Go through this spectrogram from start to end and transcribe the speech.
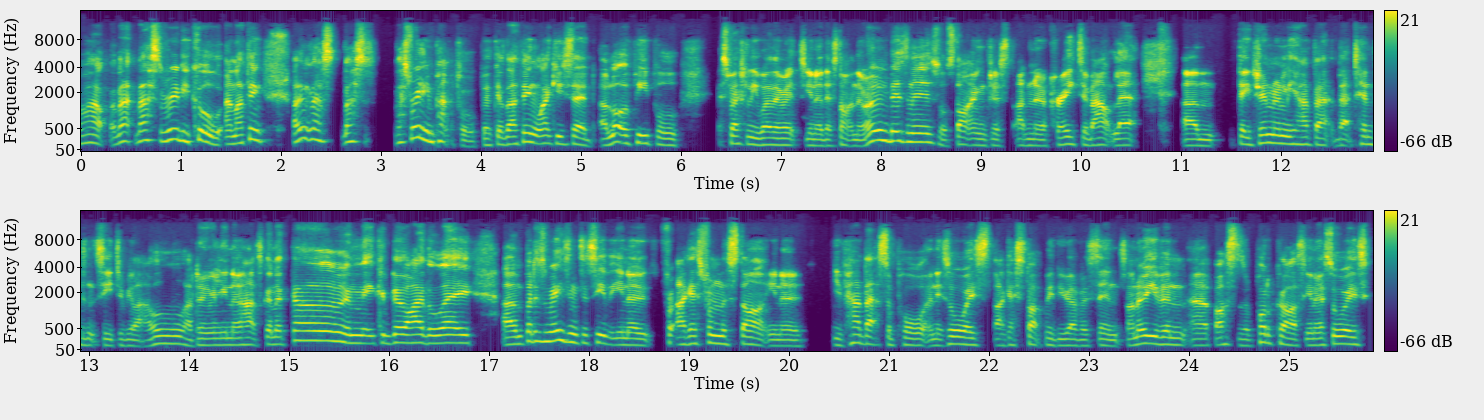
Wow that, that's really cool. And i think i think that's that's that's really impactful because I think, like you said, a lot of people, especially whether it's you know they're starting their own business or starting just I don't know a creative outlet, um, they generally have that that tendency to be like, oh, I don't really know how it's going to go, and it could go either way. Um, but it's amazing to see that you know, for, I guess from the start, you know, you've had that support and it's always I guess stuck with you ever since. I know even uh, for us as a podcast, you know, it's always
